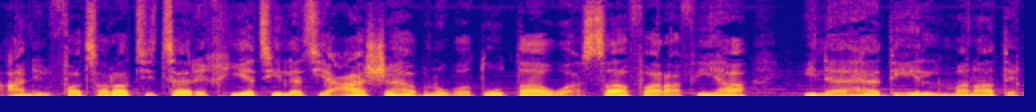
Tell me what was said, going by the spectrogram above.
عن الفترات التاريخية التي عاشها ابن بطوطة وسافر فيها إلى هذه المناطق.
